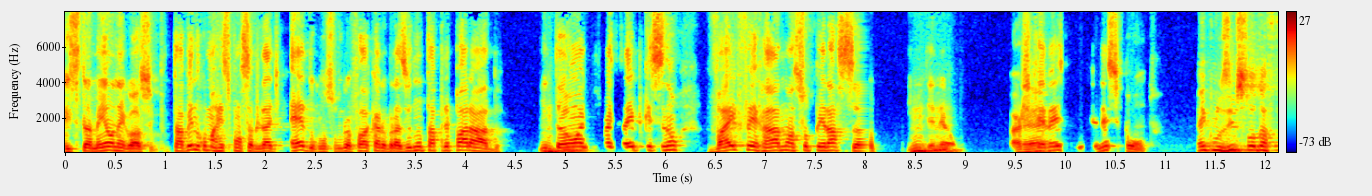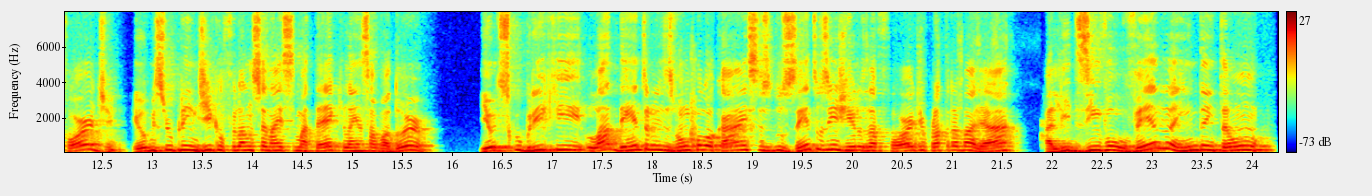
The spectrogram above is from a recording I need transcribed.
isso também é um negócio. Tá vendo como a responsabilidade é do consumidor? Falar, cara, o Brasil não está preparado. Então Uhum. a gente vai sair, porque senão vai ferrar a nossa operação. Entendeu? Uhum. Acho É. que é nesse, é nesse ponto. É, Inclusive, sou da Ford, eu me surpreendi que eu fui lá no Senai Cimatec, lá em Salvador, e eu descobri que lá dentro eles vão colocar esses 200 engenheiros da Ford para trabalhar ali desenvolvendo ainda, então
